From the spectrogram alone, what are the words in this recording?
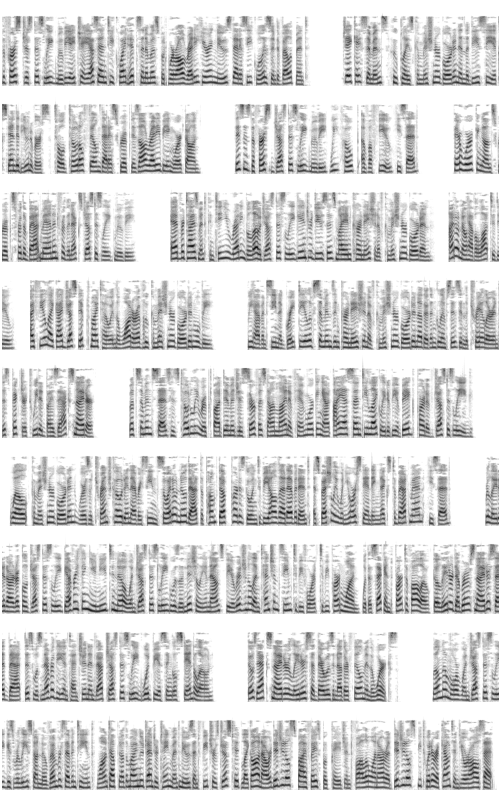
The first Justice League movie HASNT quite hit cinemas but we're already hearing news that a sequel is in development. J.K. Simmons, who plays Commissioner Gordon in the DC Extended Universe, told Total Film that a script is already being worked on. This is the first Justice League movie, we hope, of a few, he said. They're working on scripts for the Batman and for the next Justice League movie. Advertisement continue reading below Justice League introduces my incarnation of Commissioner Gordon. I don't know have a lot to do. I feel like I just dipped my toe in the water of who Commissioner Gordon will be. We haven't seen a great deal of Simmons' incarnation of Commissioner Gordon other than glimpses in the trailer and this picture tweeted by Zack Snyder. But Simmons says his totally ripped bod images surfaced online of him working out ISNT likely to be a big part of Justice League. Well, Commissioner Gordon wears a trench coat in every scene so I don't know that the pumped up part is going to be all that evident, especially when you're standing next to Batman, he said. Related article Justice League Everything you need to know When Justice League was initially announced the original intention seemed to be for it to be part 1, with a second part to follow, though later Deborah Snyder said that this was never the intention and that Justice League would be a single standalone. Though Zack Snyder later said there was another film in the works. We'll know more when Justice League is released on November 17th. Want up to the minute entertainment news and features just hit like on our Digital Spy Facebook page and follow on our at Digital Spy Twitter account and you're all set.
